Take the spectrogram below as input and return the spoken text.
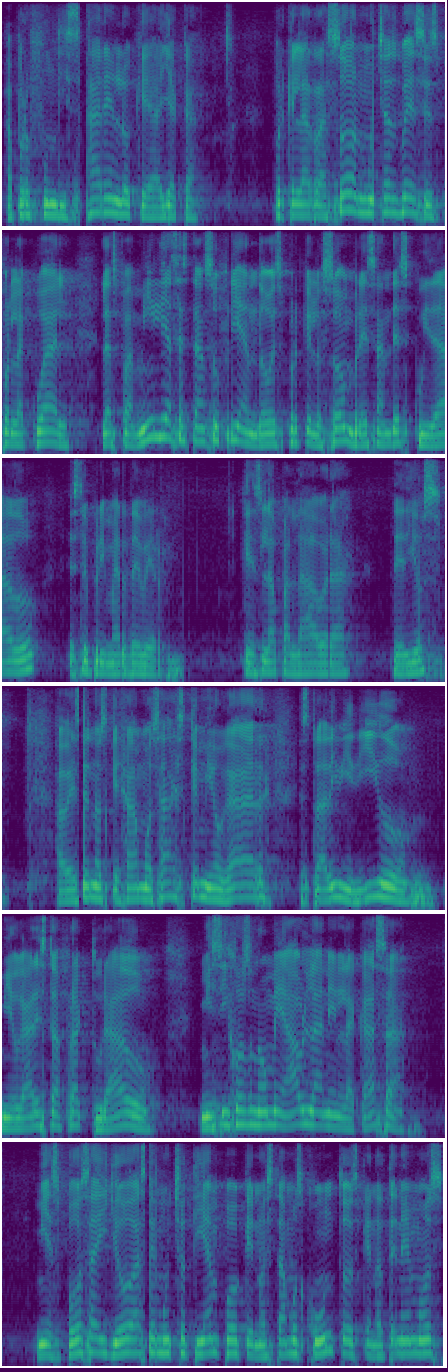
a profundizar en lo que hay acá? Porque la razón muchas veces por la cual las familias están sufriendo es porque los hombres han descuidado este primer deber, que es la palabra de Dios. A veces nos quejamos, ah, es que mi hogar está dividido, mi hogar está fracturado, mis hijos no me hablan en la casa, mi esposa y yo hace mucho tiempo que no estamos juntos, que no tenemos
